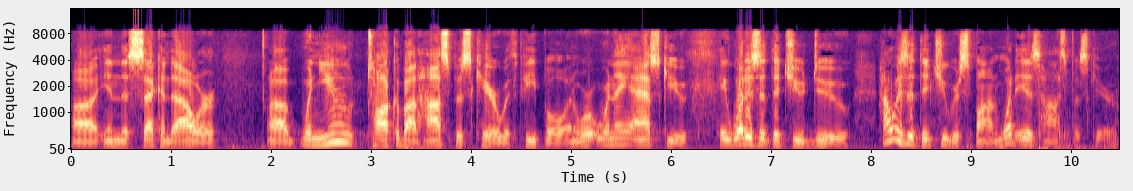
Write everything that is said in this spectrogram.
in this second hour. when you talk about hospice care with people, and when they ask you, hey, what is it that you do? How is it that you respond? What is hospice care?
